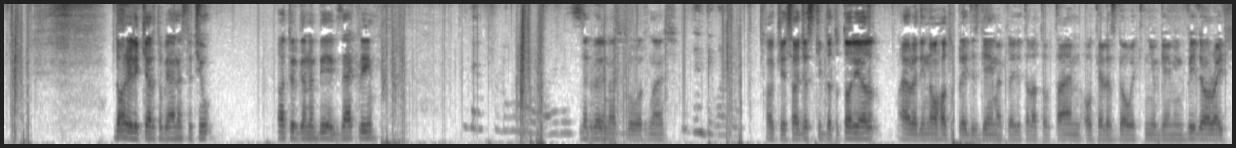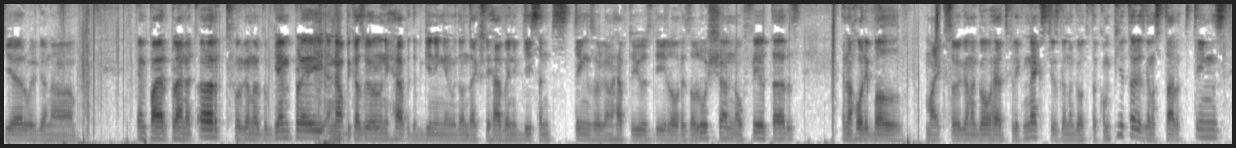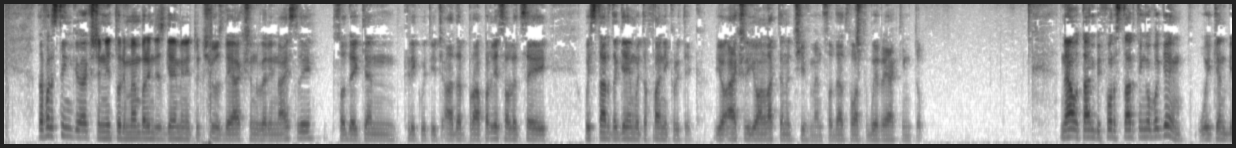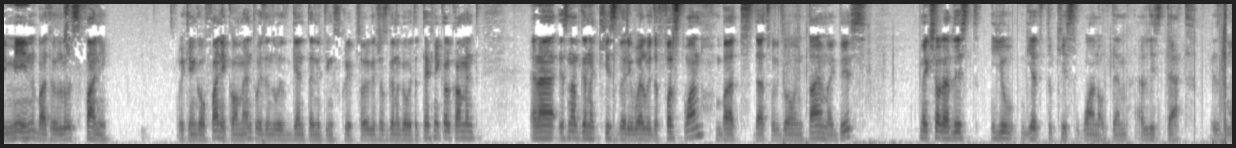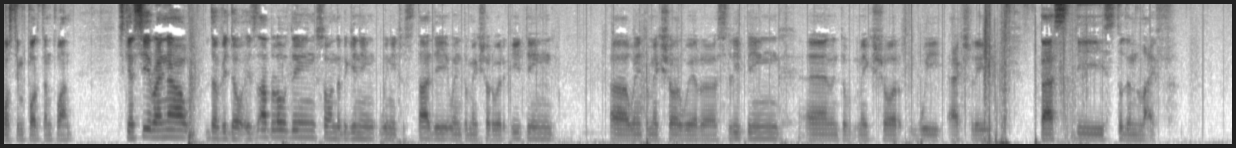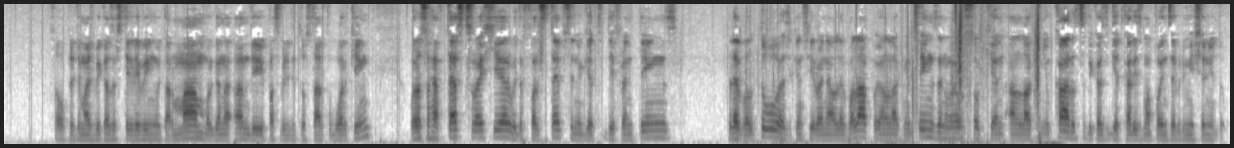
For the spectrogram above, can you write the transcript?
Don't really care to be honest with you what we're gonna be exactly. That very nice floors, nice. Okay, so I just skip the tutorial. I already know how to play this game. I played it a lot of time. Okay, let's go with new gaming video right here. We're gonna Empire Planet Earth. We're gonna do gameplay. And now because we only have at the beginning and we don't actually have any decent things, we're gonna have to use the low resolution, no filters, and a horrible mic. So we're gonna go ahead, click next. It's gonna go to the computer. It's gonna start things. The first thing you actually need to remember in this game, you need to choose the action very nicely so they can click with each other properly. So let's say we start the game with a funny critic. You actually you unlocked an achievement, so that's what we're reacting to. Now, time before starting of a game, we can be mean, but we lose funny. We can go funny comment, we didn't get anything script. So we're just gonna go with a technical comment and uh, it's not gonna kiss very well with the first one but that will go in time like this. Make sure at least you get to kiss one of them. At least that is the most important one. As you can see right now the video is uploading. So in the beginning we need to study. We need to make sure we're eating. Uh, we need to make sure we're uh, sleeping. And we need to make sure we actually pass the student life so pretty much because we're still living with our mom, we're gonna earn the possibility to start working. We also have tasks right here with the first steps and you get different things. Level 2, as you can see right now, level up, we unlock new things and we also can unlock new cards because you get charisma points every mission you do.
